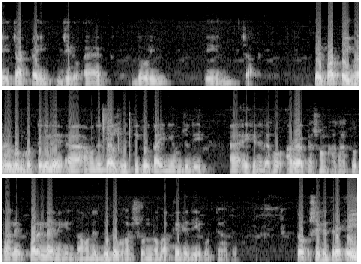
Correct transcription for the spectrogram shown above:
এই চারটাই জিরো। এক, দুই তিন চার। এরপর এই ঘরের গুণ করতে গেলে আমাদের দশ ভিত্তিকেও তাই নিয়ম। যদি এখানে দেখো আরও একটা সংখ্যা থাকতো তাহলে পরের লাইনে কিন্তু আমাদের দুটো ঘর শূন্য বা কেটে দিয়ে করতে হতো। তো সেক্ষেত্রে এই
